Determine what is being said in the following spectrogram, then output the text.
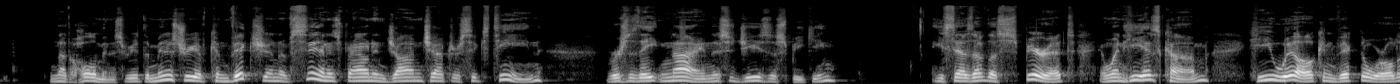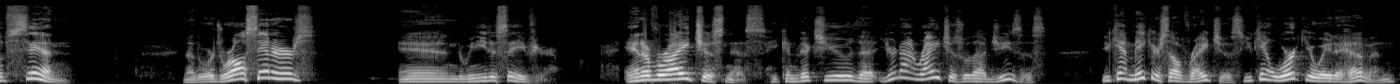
not the whole ministry, but the ministry of conviction of sin is found in John chapter 16, verses 8 and 9. This is Jesus speaking he says of the Spirit, and when He has come, He will convict the world of sin. In other words, we're all sinners, and we need a Savior. And of righteousness. He convicts you that you're not righteous without Jesus. You can't make yourself righteous. You can't work your way to heaven.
